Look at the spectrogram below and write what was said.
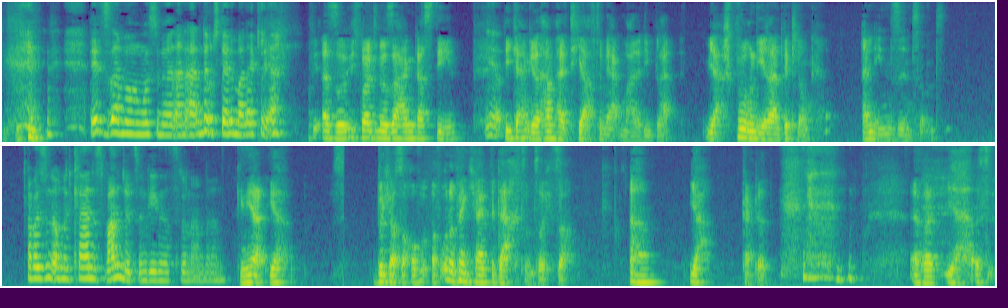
Den Zusammenhang musst du mir an einer anderen Stelle mal erklären. Also ich wollte nur sagen, dass die, Ja. die Gangrel haben halt tierhafte Merkmale, die ja, Spuren ihrer Entwicklung an ihnen sind. Und Aber sie sind auch ein kleines Wandels im Gegensatz zu den anderen. genial, ja. Durchaus auch auf, auf Unabhängigkeit bedacht und solche Sachen. Ähm, ja, danke. Aber ja, es,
